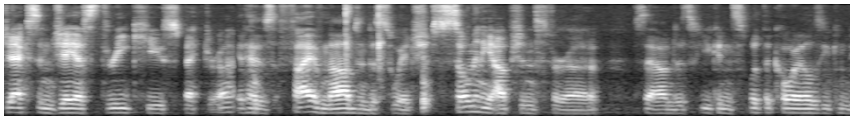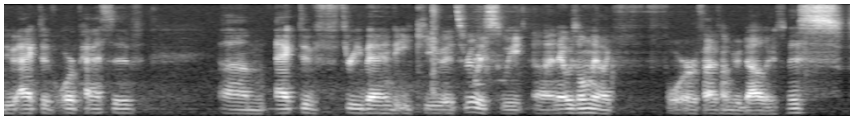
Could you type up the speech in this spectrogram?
Jackson JS3Q Spectra. It has five knobs and a switch. So many options for uh, sound. is you can split the coils, you can do active or passive, um, active three band EQ. It's really sweet, uh, and it was only like four or five hundred dollars. This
